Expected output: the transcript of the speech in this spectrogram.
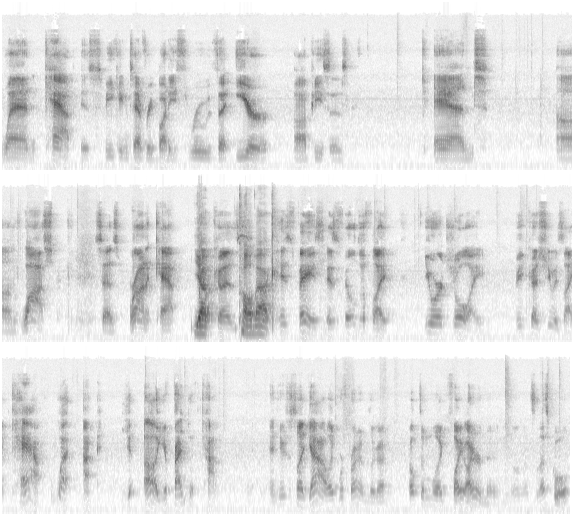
when Cap is speaking to everybody through the ear uh, pieces, and um, Wasp says, "We're on it, Cap," Yep. because Call back. his face is filled with like pure joy because she was like, "Cap, what? I, you, oh, you're friends with Cap?" And he was just like, "Yeah, like we're friends. Like I helped him like fight Iron Man. You know, that's that's cool."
